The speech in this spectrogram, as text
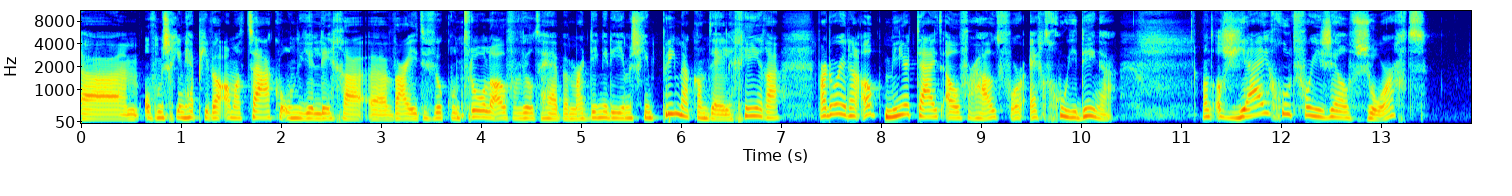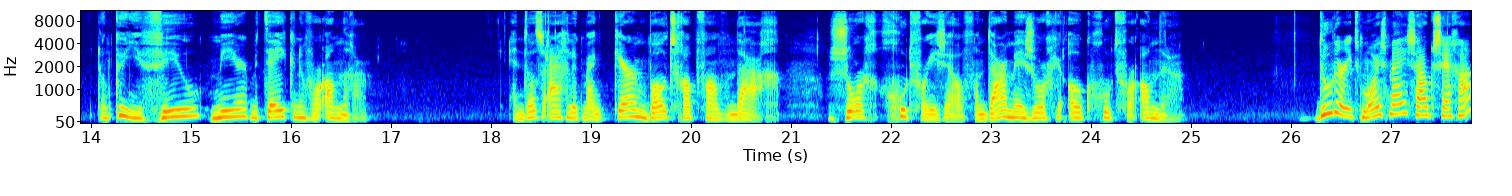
Um, of misschien heb je wel allemaal taken onder je liggen uh, waar je te veel controle over wilt hebben, maar dingen die je misschien prima kan delegeren, waardoor je dan ook meer tijd overhoudt voor echt goede dingen. Want als jij goed voor jezelf zorgt, dan kun je veel meer betekenen voor anderen. En dat is eigenlijk mijn kernboodschap van vandaag. Zorg goed voor jezelf, want daarmee zorg je ook goed voor anderen. Doe er iets moois mee, zou ik zeggen.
